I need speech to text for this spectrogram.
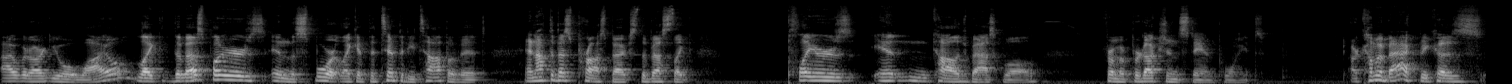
I would argue a while. Like the best players in the sport, like at the tippity top of it, and not the best prospects, the best like players in college basketball from a production standpoint are coming back because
